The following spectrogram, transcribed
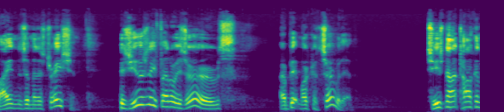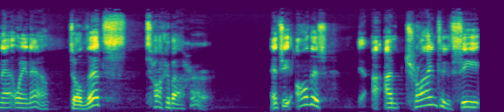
Biden's administration because usually Federal Reserves are a bit more conservative. She's not talking that way now. So let's talk about her. And see, all this, I'm trying to see,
